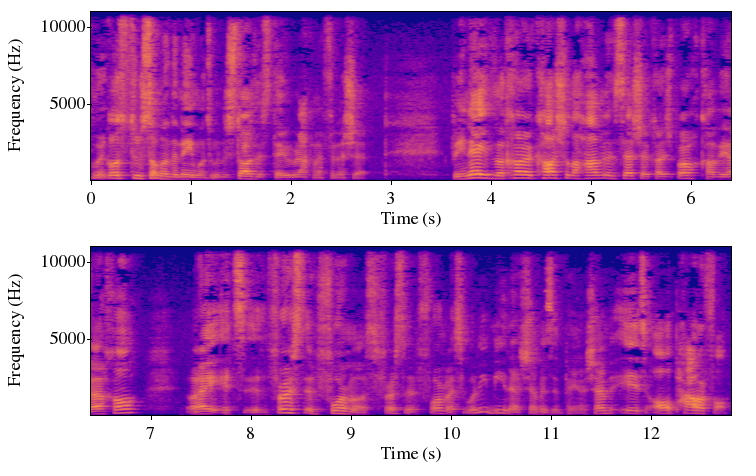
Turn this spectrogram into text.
We're going to go through some of the main ones. We're going to start this day. We're not going to finish it. Right? It's first and foremost. First and foremost. What do you mean Hashem is in pain? Hashem is all powerful.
